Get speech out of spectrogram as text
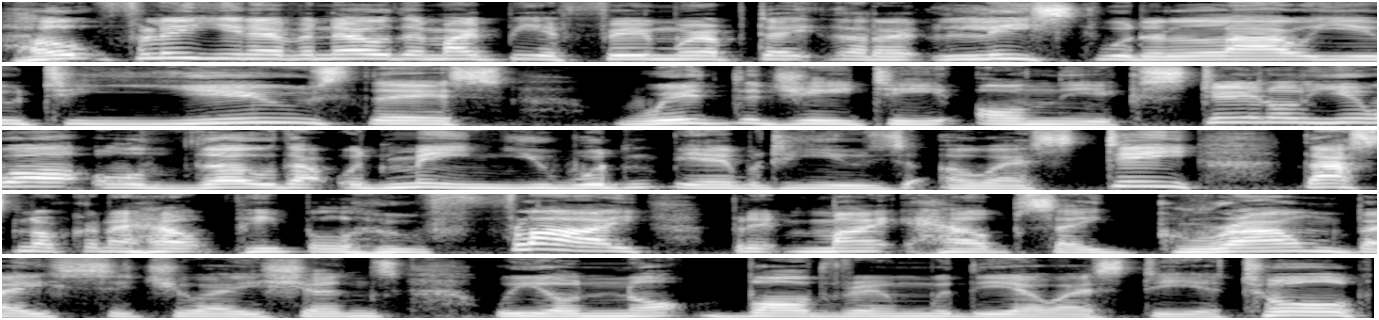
Hopefully, you never know, there might be a firmware update that at least would allow you to use this with the GT on the external UART, although that would mean you wouldn't be able to use OSD. That's not going to help people who fly, but it might help, say, ground-based situations where you're not bothering with the OSD at all.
